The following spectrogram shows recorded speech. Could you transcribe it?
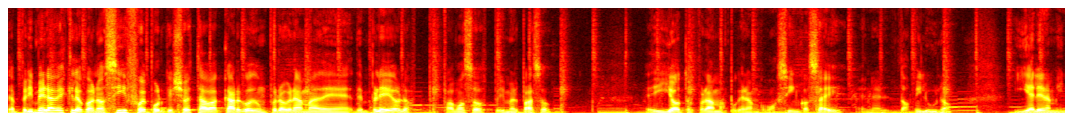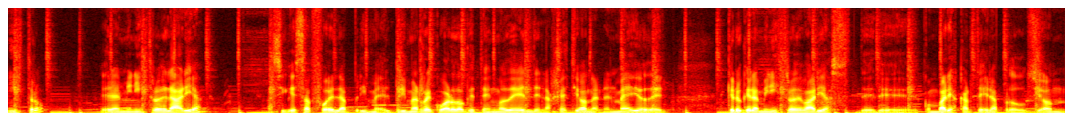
La primera vez que lo conocí fue porque yo estaba a cargo de un programa de, de empleo, los famosos Primer Paso, eh, y otros programas, porque eran como 5 o 6 en el 2001, y él era ministro, era el ministro del área, así que ese fue el primer recuerdo que tengo de él en la gestión, en el medio del... Creo que era ministro de varias, de- con varias carteras, producción,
